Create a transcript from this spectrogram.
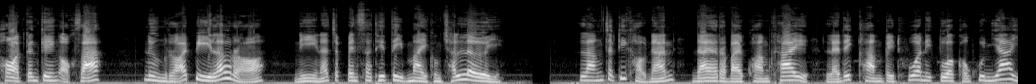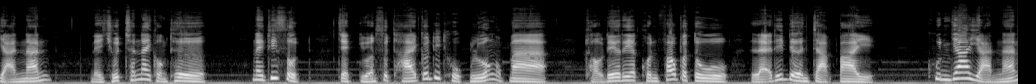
ถอดกางเกงออกซะ 100 ปีแล้วเหรอ นี่นะจะเป็นสถิติใหม่ของฉันเลย หลังจากที่เขานั้นได้ระบายความใคร่และได้คลำไปทั่วในตัวของคุณย่าหยานนั้น ในชุดชั้นในของเธอ ในที่สุดเจ็ดหยวนสุดท้ายก็ได้ถูกล้วงออกมา เขาได้เรียกคนเฝ้าประตู และได้เดินจากไป คุณย่าหยานนั้น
